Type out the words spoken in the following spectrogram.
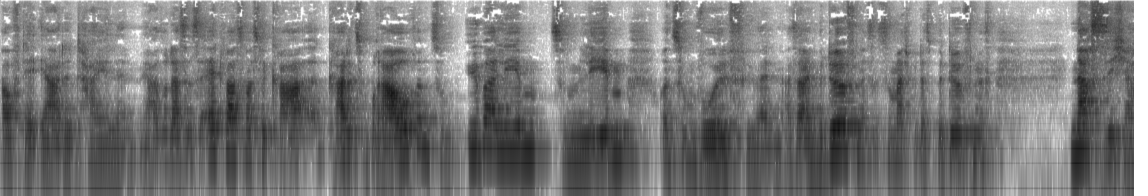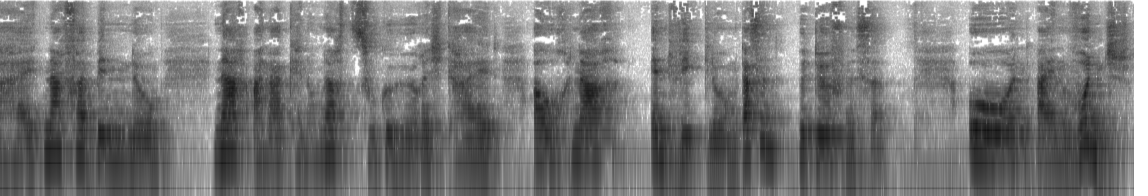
auf der Erde teilen. Ja, also das ist etwas, was wir geradezu brauchen zum Überleben, zum Leben und zum Wohlfühlen. Also ein Bedürfnis ist zum Beispiel das Bedürfnis nach Sicherheit, nach Verbindung, nach Anerkennung, nach Zugehörigkeit, auch nach Entwicklung. Das sind Bedürfnisse. Und ein Wunsch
